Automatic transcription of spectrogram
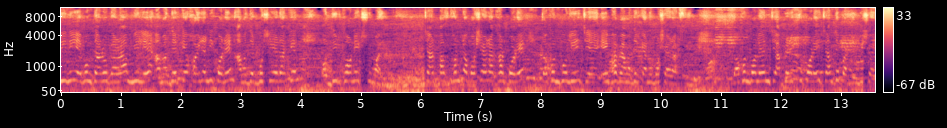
তিনি এবং দারোগারা মিলে আমাদেরকে হয়রানি করেন, আমাদের বসিয়ে রাখেন দীর্ঘ অনেক সময়। চার পাঁচ ঘণ্টা বসায় রাখার পরে তখন বলি যে, এইভাবে আমাদের কেন বসায় রাখছেন? তখন বলেন যে, আপনারা একটু পরেই জানতে পারবেন বিষয়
